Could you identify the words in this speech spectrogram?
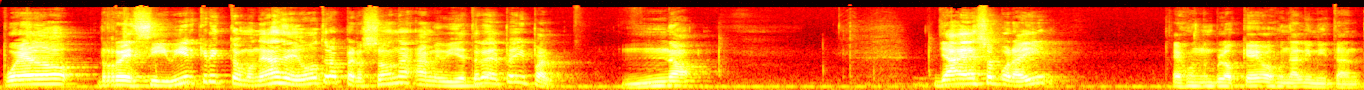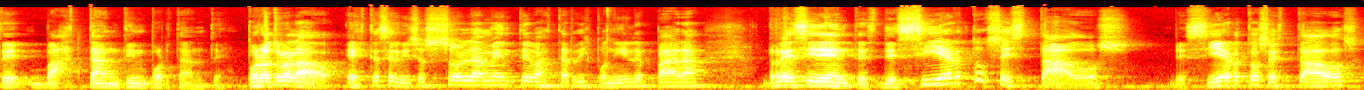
¿Puedo recibir criptomonedas de otra persona a mi billetera de PayPal? No. Ya eso por ahí es un bloqueo, es una limitante bastante importante. Por otro lado, este servicio solamente va a estar disponible para residentes de ciertos estados, de ciertos estados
